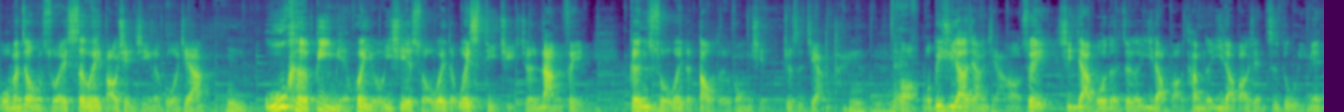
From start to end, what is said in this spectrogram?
我们这种所谓社会保险型的国家，嗯，无可避免会有一些所谓的 wastage，就是浪费。跟所谓的道德风险就是这样来，嗯、哦，我必须要这样讲哦。所以新加坡的这个医疗保，他们的医疗保险制度里面，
